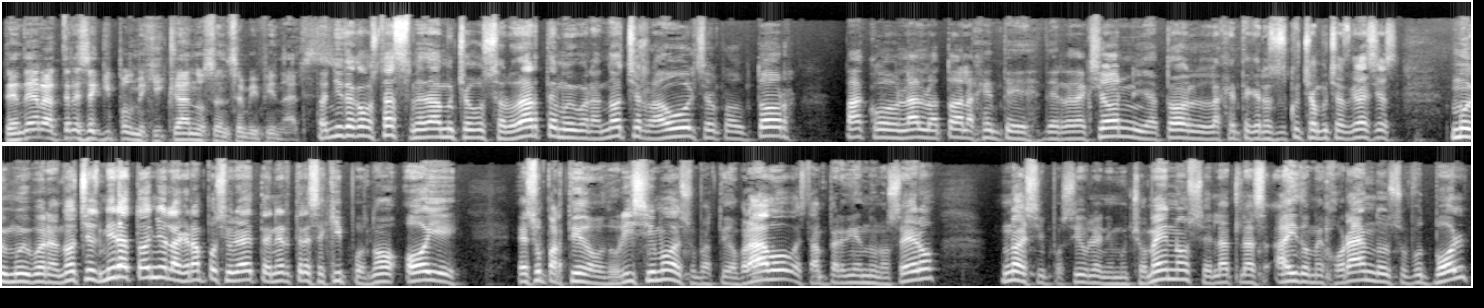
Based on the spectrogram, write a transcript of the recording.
tener a tres equipos mexicanos en semifinales. Toñito, ¿cómo estás? Me da mucho gusto saludarte. Muy buenas noches, Raúl, señor productor, Paco, Lalo, a toda la gente de redacción y a toda la gente que nos escucha. Muchas gracias. Muy, muy buenas noches. Mira, Toño, la gran posibilidad de tener tres equipos, ¿no? Hoy es un partido durísimo, es un partido bravo, están perdiendo 1-0. No es imposible, ni mucho menos. El Atlas ha ido mejorando en su fútbol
